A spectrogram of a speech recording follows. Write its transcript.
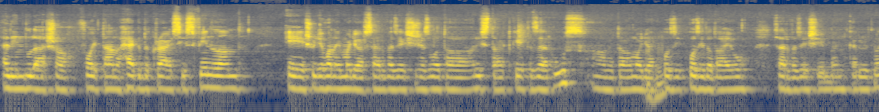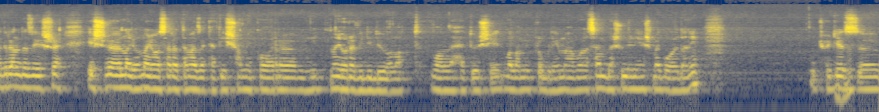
elindulása folytán a Hack the Crisis Finland, és ugye van egy magyar szervezés is, ez volt a Restart 2020, amit a magyar uh-huh. Pozit.io szervezésében került megrendezésre, és nagyon-nagyon szeretem ezeket is, amikor nagyon rövid idő alatt van lehetőség valami problémával szembesülni és megoldani. Úgyhogy ez, uh-huh.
